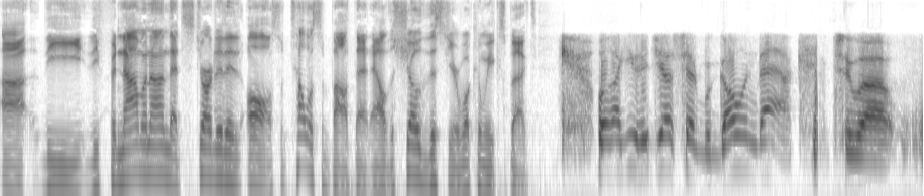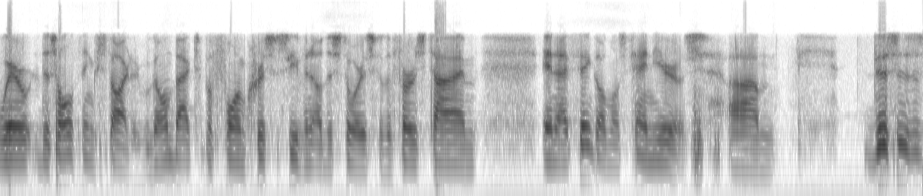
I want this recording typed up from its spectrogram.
Uh, the the phenomenon that started it all. So tell us about that, Al. The show this year. What can we expect? Well, like you had just said, we're going back to uh, where this whole thing started. We're going back to perform Christmas Eve and other stories for the first time in I think almost ten years. Um, this is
